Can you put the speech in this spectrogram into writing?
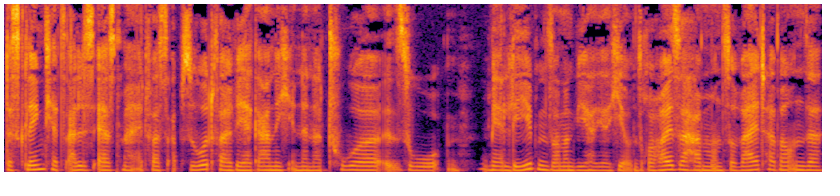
Das klingt jetzt alles erstmal etwas absurd, weil wir ja gar nicht in der Natur so mehr leben, sondern wir ja hier unsere Häuser haben und so weiter. Aber unser,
